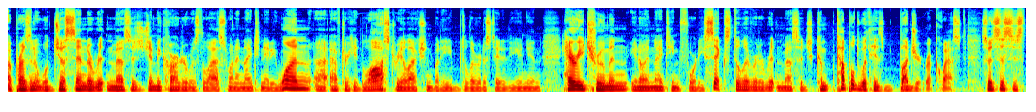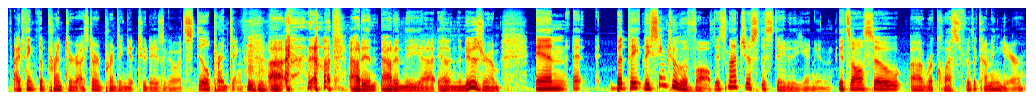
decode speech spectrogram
a president will just send a written message. Jimmy Carter was the last one in 1981 uh, after he'd lost re-election, but he delivered a State of the Union. Harry Truman, you know, in 1946 delivered a written message com- coupled with his budget request. So it's this, I think the printer. I started printing it two days ago. It's still printing uh, out in out in the uh, in the newsroom, and. But they, they seem to have evolved. It's not just the State of the Union. It's also uh, requests for the coming year,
